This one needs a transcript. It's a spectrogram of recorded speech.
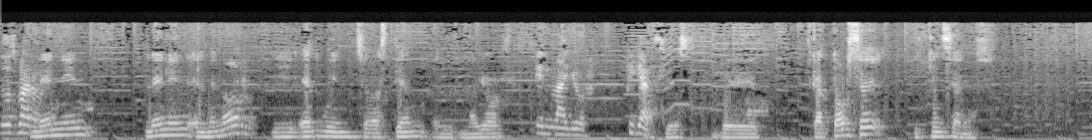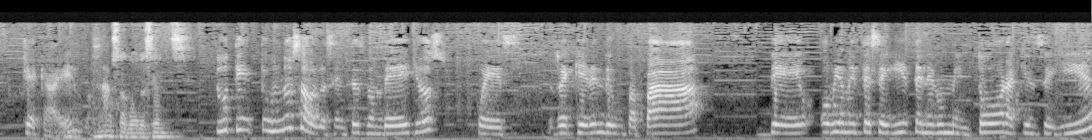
Dos varones. Lenin el menor y Edwin Sebastián el mayor. El mayor, fíjate. Así es, de 14 y 15 años. Checa, ¿eh? unos adolescentes. Tú, unos adolescentes donde ellos, pues, requieren de un papá, de obviamente seguir, tener un mentor a quien seguir.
